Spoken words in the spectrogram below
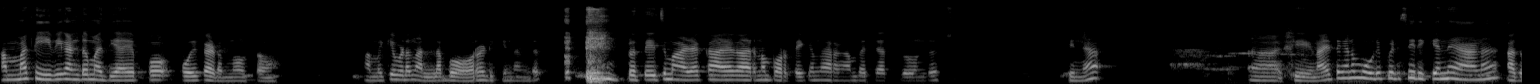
അമ്മ ടി വി കണ്ട് മതിയായപ്പോൾ പോയി കിടന്നു കേട്ടോ അമ്മയ്ക്ക് ഇവിടെ നല്ല ബോറടിക്കുന്നുണ്ട് പ്രത്യേകിച്ച് മഴയൊക്കെ ആയ കാരണം പുറത്തേക്കൊന്നും ഇറങ്ങാൻ പറ്റാത്തതുകൊണ്ട് പിന്നെ ക്ഷീണമായിട്ട് ഇങ്ങനെ മൂടി പിടിച്ചിരിക്കുന്നതാണ് അത്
